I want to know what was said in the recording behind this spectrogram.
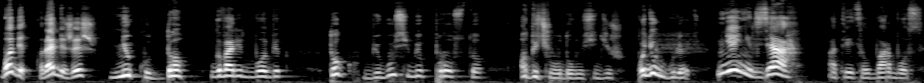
Бобик, куда бежишь?» «Никуда», — говорит Бобик. «Так бегу себе просто. А ты чего дома сидишь? Пойдем гулять». «Мне нельзя», — ответил Барбос.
